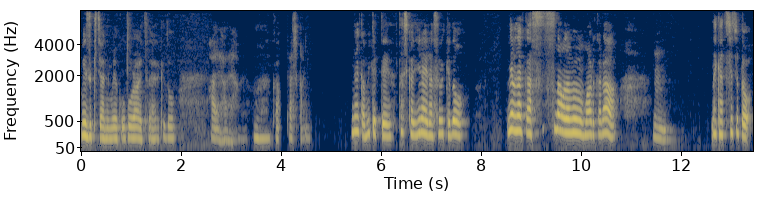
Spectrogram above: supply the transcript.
水木ちゃんにもよく怒られてたんだけど、はいはいはい。なんか、確かに。なんか見てて確かにイライラするけど、でもなんかす素直な部分もあるから、うん。なんか私ちょっと、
